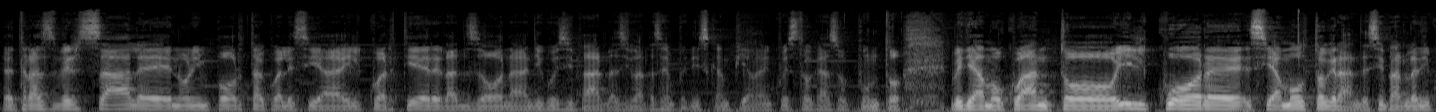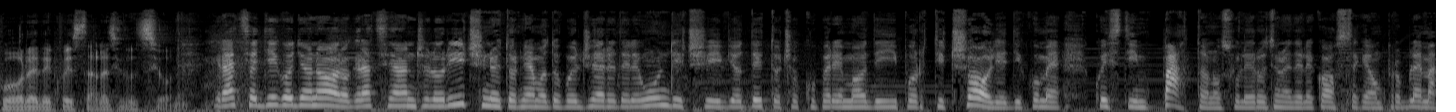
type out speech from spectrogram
eh, trasversale, non importa quale sia il quartiere, la zona di cui si parla, si parla sempre di Scampia, ma in questo caso appunto vediamo quanto il cuore sia molto grande, si parla di cuore ed è questa la situazione. Grazie a Diego Dionoro, grazie a Angelo Ricci. Noi torniamo dopo il GR delle 11. Vi ho detto ci occuperemo dei porticcioli e di come questi impattano sull'erosione delle coste, che è un problema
